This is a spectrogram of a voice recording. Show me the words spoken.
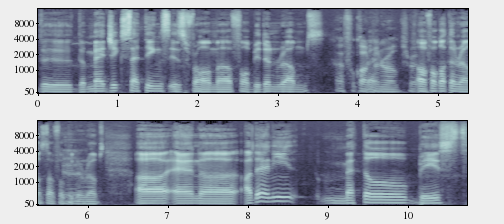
the the magic settings is from uh, Forbidden Realms Uh, Forgotten Right. Realms, right? or Forgotten Realms, not Forbidden Yeah. Realms. Uh, and uh, are there any metal based,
